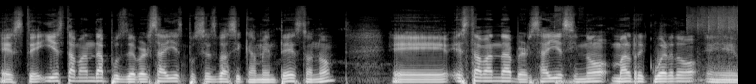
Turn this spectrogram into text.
Este, y esta banda, pues de Versalles, pues es básicamente esto, ¿no? Eh, esta banda Versalles, si no mal recuerdo, eh,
